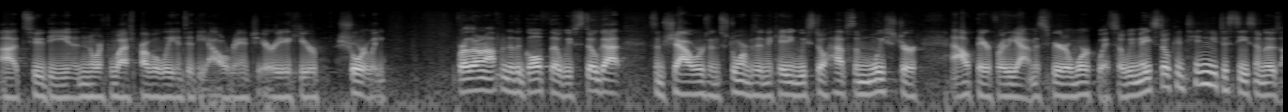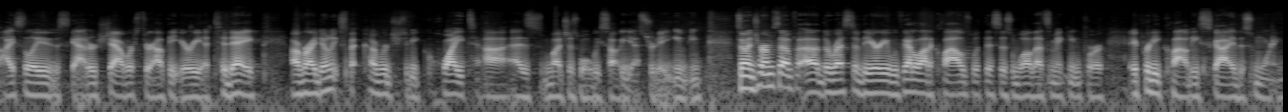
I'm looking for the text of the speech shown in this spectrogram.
uh, to the northwest, probably into the Owl Ranch area here shortly. Further on off into the Gulf, though, we've still got some showers and storms indicating we still have some moisture out there for the atmosphere to work with. So we may still continue to see some of those isolated scattered showers throughout the area today. However, I don't expect coverage to be quite uh, as much as what we saw yesterday evening. So in terms of uh, the rest of the area, we've got a lot of clouds with this as well. That's making for a pretty cloudy sky this morning.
